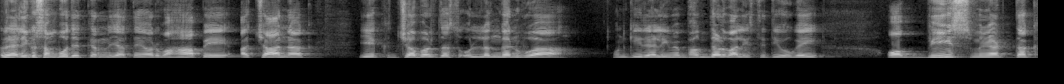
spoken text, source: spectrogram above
रैली को संबोधित करने जाते हैं और वहाँ पे अचानक एक ज़बरदस्त उल्लंघन हुआ। उनकी रैली में भगदड़ वाली स्थिति हो गई और 20 मिनट तक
